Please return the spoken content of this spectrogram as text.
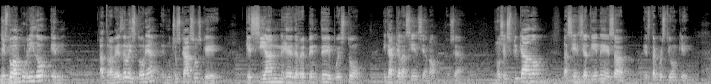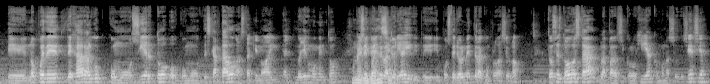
Esto ha ocurrido en, a través de la historia, en muchos casos que, que sí han eh, de repente puesto en jaque a la ciencia, ¿no? O sea, no se ha explicado, la ciencia tiene esa, esta cuestión que eh, no puede dejar algo como cierto o como descartado hasta que no, hay, no llegue un momento Una que se encuentre la evidencia. teoría y, y- y posteriormente la comprobación, ¿no? Entonces todo está, la parapsicología como una pseudociencia,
